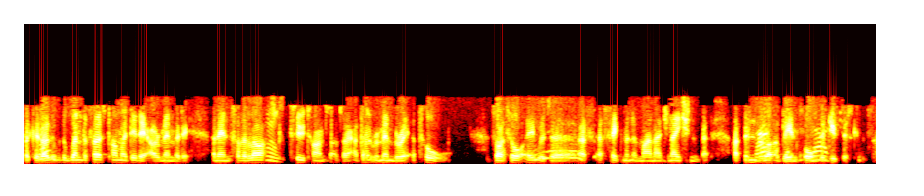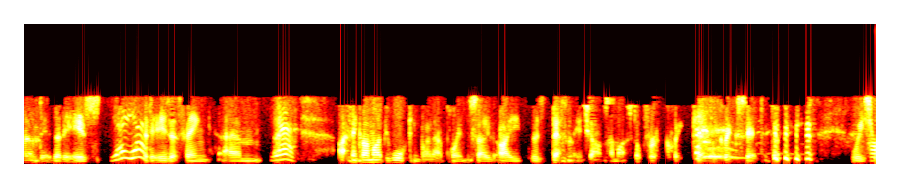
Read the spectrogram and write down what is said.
because I, when the first time I did it, I remembered it, and then for the last Mm. two times I've done it, I don't remember it at all. So I thought it was a, a, a figment of my imagination, but I've been No, reliably informed yeah. that you've just confirmed it that it is Yeah, yeah, that it is a thing. Um, yeah. I think I might be walking by that point, so I there's definitely a chance I might stop for a quick uh, quick sip. We shall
